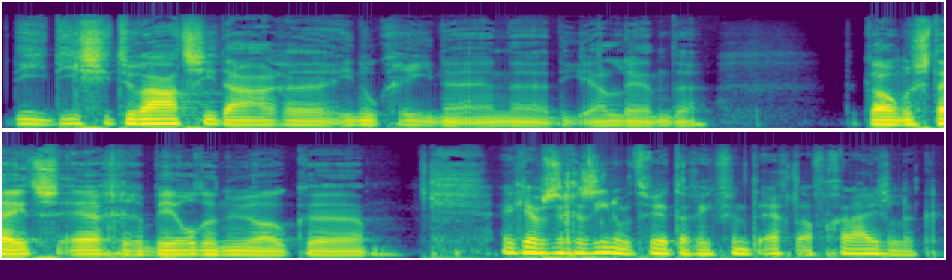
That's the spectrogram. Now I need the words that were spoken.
die, die situatie daar eh, in Oekraïne en eh, die ellende. Er komen steeds ergere beelden nu ook eh, Ik heb ze gezien op Twitter. Ik vind het echt afgrijzelijk.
